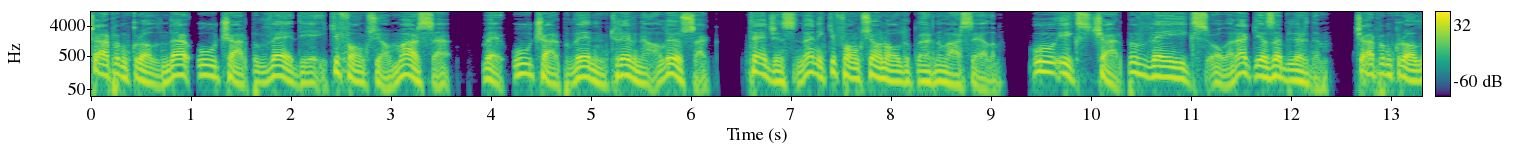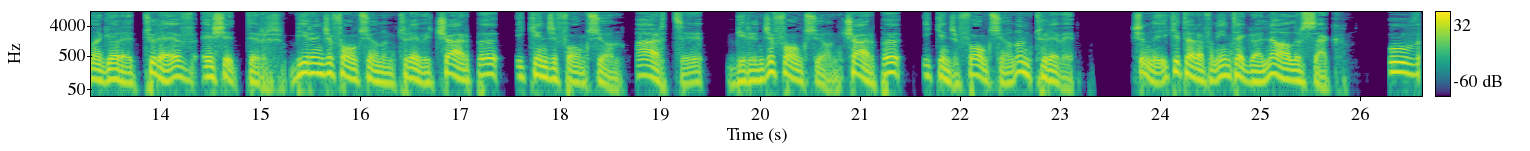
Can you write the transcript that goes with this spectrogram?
Çarpım kuralında u çarpı v diye iki fonksiyon varsa ve u çarpı v'nin türevini alıyorsak, t cinsinden iki fonksiyon olduklarını varsayalım. ux çarpı vx olarak yazabilirdim. Çarpım kuralına göre türev eşittir birinci fonksiyonun türevi çarpı ikinci fonksiyon artı birinci fonksiyon çarpı ikinci fonksiyonun türevi. Şimdi iki tarafın integralini alırsak, uv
